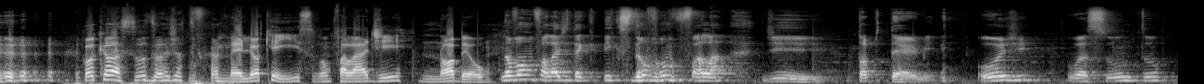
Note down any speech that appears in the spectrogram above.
Qual que é o assunto hoje? Melhor que isso, vamos falar de Nobel. Não vamos falar de TechPix, não vamos falar de Top Term. Hoje o assunto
